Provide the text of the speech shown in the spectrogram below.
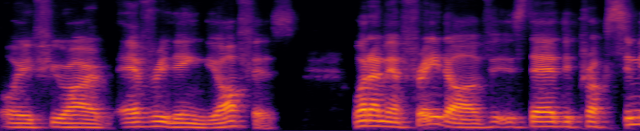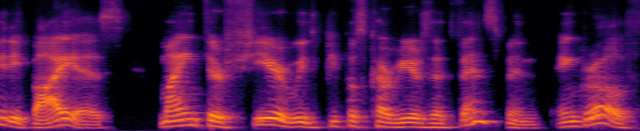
or if you are every day in the office, what I'm afraid of is that the proximity bias might interfere with people's careers advancement and growth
